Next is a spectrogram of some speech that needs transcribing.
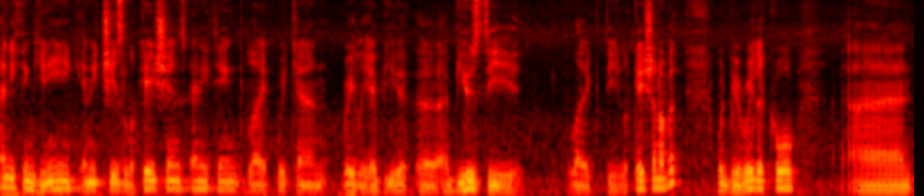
anything unique any cheese locations anything like we can really abu- uh, abuse the like the location of it would be really cool. And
